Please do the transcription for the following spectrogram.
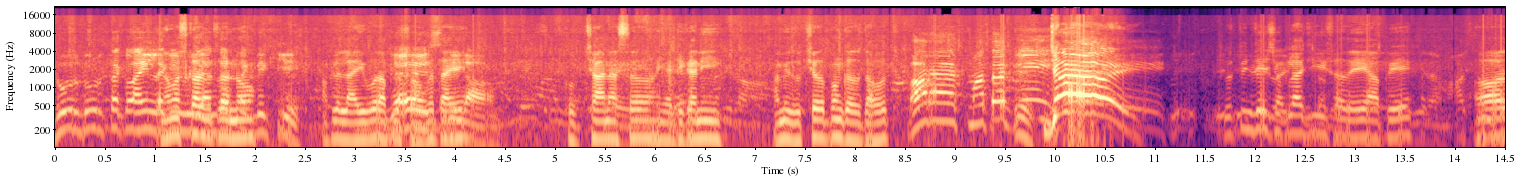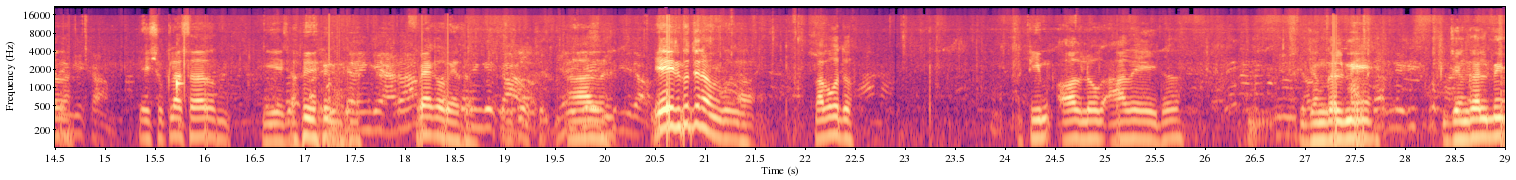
दूर दूर तक लाईन लगी है, नमस्कार मित्रांनो. देखिए। आपल्या लाईव्हवर आपलं स्वागत आहे। खूप छान असं या ठिकाणी आम्ही वृक्षारोपण करत आहोत. भारत माता की जय! मृत्युंजय शुक्ला जी सर है यहाँ पे और ये शुक्ला सर ये बैक हो गया सर। और ये इनको उनको। बाबू को दो। टीम और लोग आ रहे हैं इधर। जंगल में जंगल में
